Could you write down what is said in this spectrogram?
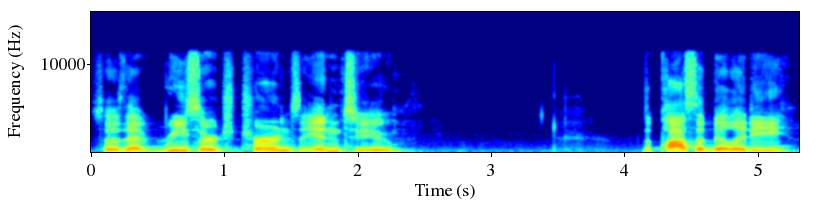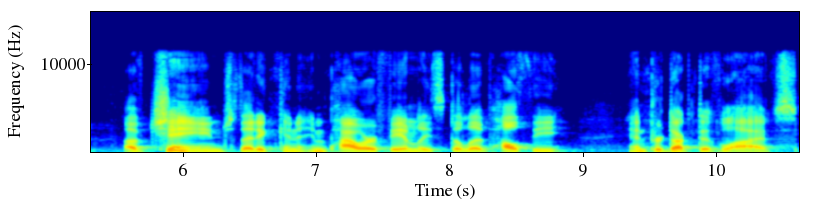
so that research turns into the possibility of change that it can empower families to live healthy and productive lives.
